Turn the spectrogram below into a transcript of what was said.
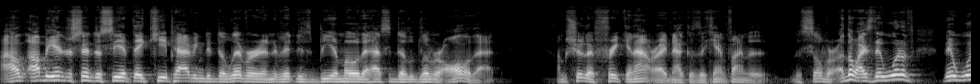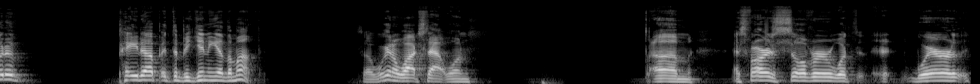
I'll I'll be interested to see if they keep having to deliver, and if it is BMO that has to deliver all of that. I'm sure they're freaking out right now because they can't find the, the silver. Otherwise, they would have they would have paid up at the beginning of the month. So we're gonna watch that one. Um, as far as silver, what, where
